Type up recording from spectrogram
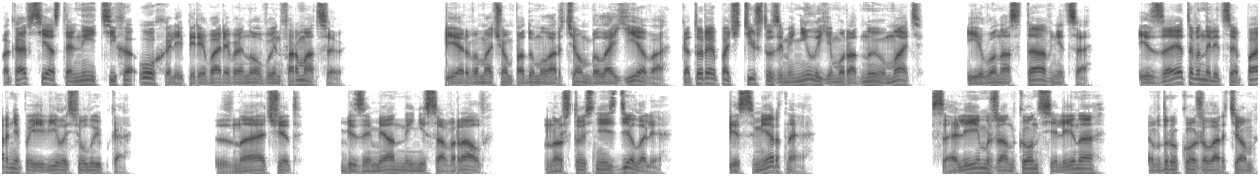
пока все остальные тихо охали, переваривая новую информацию. Первым, о чем подумал Артем, была Ева, которая почти что заменила ему родную мать, и его наставница. Из-за этого на лице парня появилась улыбка. Значит, безымянный не соврал. Но что с ней сделали? Бессмертная? «Салим, Жанкон, Селина», — вдруг ожил Артем.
